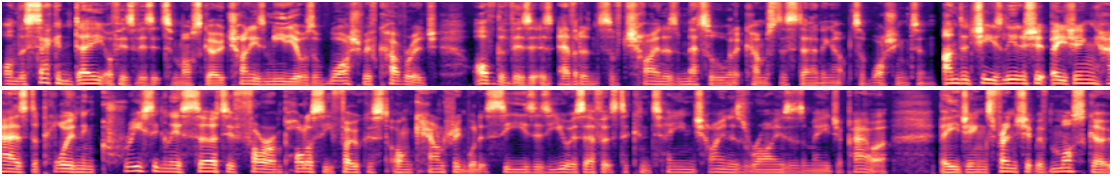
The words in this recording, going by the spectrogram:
On the second day of his visit to Moscow, Chinese media was awash with coverage of the visit as evidence of China's mettle when it comes to standing up to Washington. Under Xi's leadership, Beijing has deployed an increasingly assertive foreign policy focused on countering what it sees as US efforts to contain China's rise as a major power. Beijing's friendship with Moscow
